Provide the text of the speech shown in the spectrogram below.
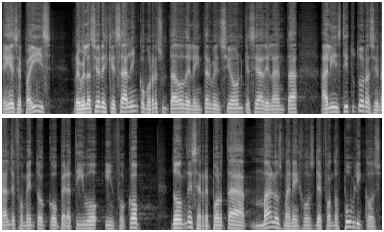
en ese país, revelaciones que salen como resultado de la intervención que se adelanta al Instituto Nacional de Fomento Cooperativo Infocop donde se reporta malos manejos de fondos públicos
